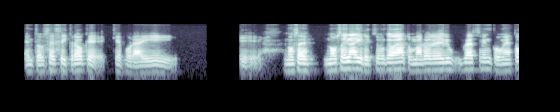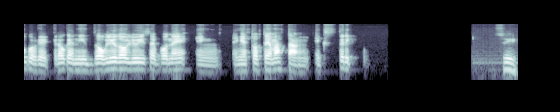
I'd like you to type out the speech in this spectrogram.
Entonces sí creo que, que por ahí, eh, no sé, no sé la dirección que vaya a tomar el wrestling con esto, porque creo que ni WWE se pone en, en estos temas tan estrictos. Sí,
